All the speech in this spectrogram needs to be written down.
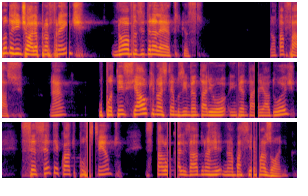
Quando a gente olha para frente, novas hidrelétricas. Não está fácil. Né? O potencial que nós temos inventariado hoje, 64% está localizado na, na bacia amazônica.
